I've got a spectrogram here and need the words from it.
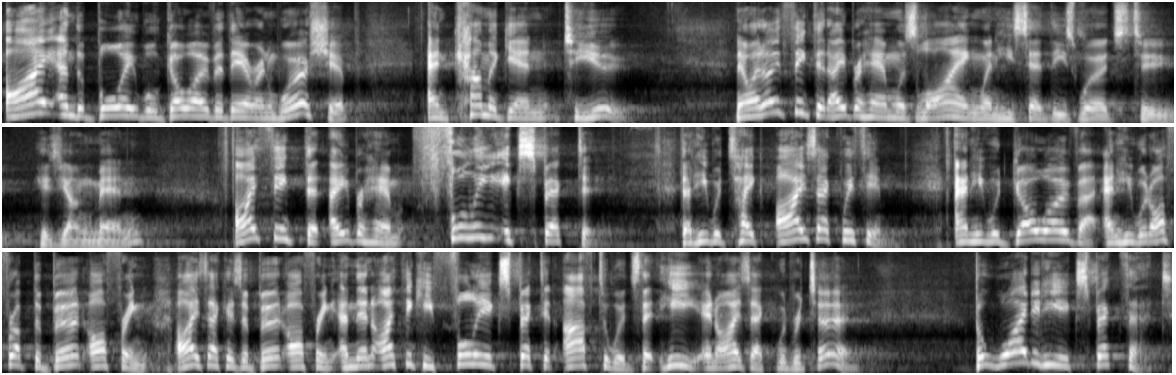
I and the boy will go over there and worship and come again to you. Now, I don't think that Abraham was lying when he said these words to his young men. I think that Abraham fully expected that he would take Isaac with him and he would go over and he would offer up the burnt offering, Isaac as a burnt offering, and then I think he fully expected afterwards that he and Isaac would return. But why did he expect that?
